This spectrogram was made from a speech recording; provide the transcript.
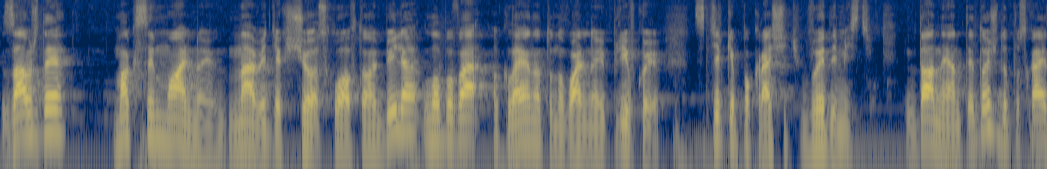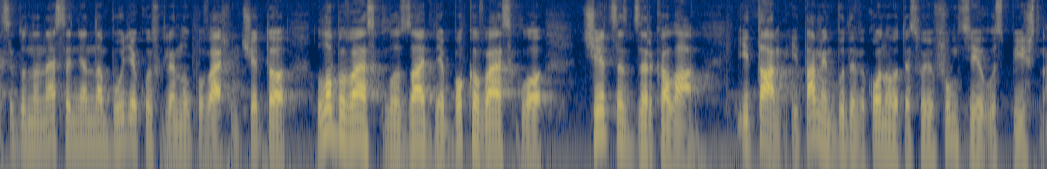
завжди максимальною, навіть якщо скло автомобіля лобове оклеєно тонувальною плівкою. Це тільки покращить видимість. Даний антидощ допускається до нанесення на будь-яку скляну поверхню, чи то лобове скло, заднє, бокове скло, чи це дзеркала. І там, і там він буде виконувати свою функцію успішно.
